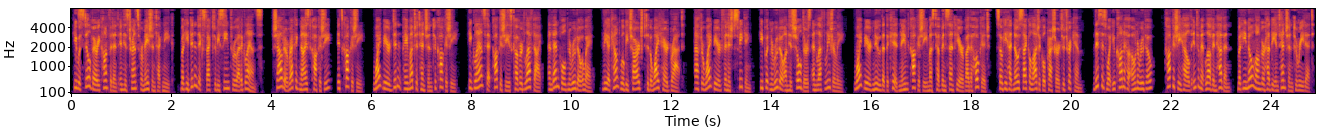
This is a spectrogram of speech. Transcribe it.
He was still very confident in his transformation technique, but he didn't expect to be seen through at a glance. Shouta recognized Kakashi, it's Kakashi. Whitebeard didn't pay much attention to Kakashi. He glanced at Kakashi's covered left eye, and then pulled Naruto away. The account will be charged to the white-haired brat. After Whitebeard finished speaking, he put Naruto on his shoulders and left leisurely. Whitebeard knew that the kid named Kakashi must have been sent here by the Hokage, so he had no psychological pressure to trick him. This is what Konoha Naruto? Kakashi held intimate love in heaven, but he no longer had the intention to read it.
